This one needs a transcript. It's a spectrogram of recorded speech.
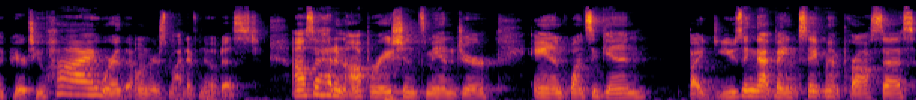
appear too high where the owners might have noticed. I also had an operations manager, and once again, by using that bank statement process,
